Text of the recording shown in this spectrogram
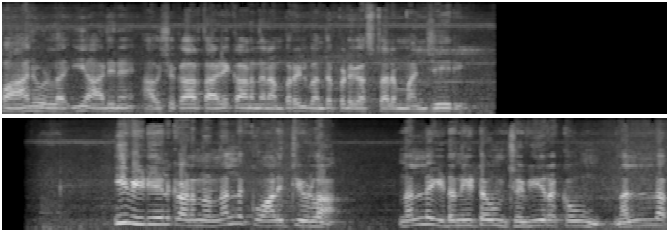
പാലുമുള്ള ഈ ആടിനെ ആവശ്യക്കാർ താഴെ കാണുന്ന നമ്പറിൽ ബന്ധപ്പെടുക. സ്ഥലം മഞ്ചേരി. ഈ വീഡിയോയിൽ കാണുന്ന നല്ല ക്വാളിറ്റിയുള്ള നല്ല ഇടനീട്ടവും ചെവിയിറക്കവും നല്ല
